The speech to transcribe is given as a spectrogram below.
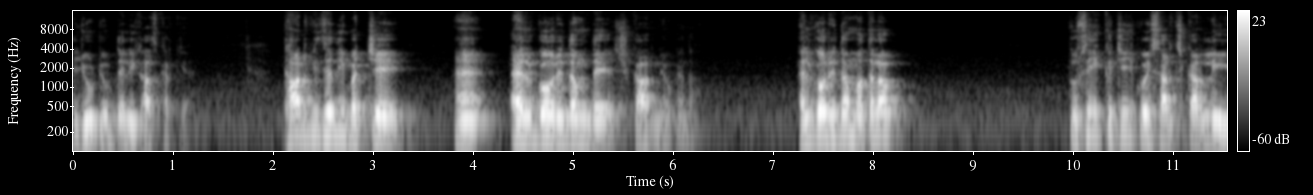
ਇਹ YouTube ਦੇ ਲਈ ਖਾਸ ਕਰਕੇ ਹੈ। 68% ਦੀ ਬੱਚੇ ਐ ਐਲਗੋਰਿਦਮ ਦੇ ਸ਼ਿਕਾਰ ਨੇ, ਉਹ ਕਹਿੰਦਾ। ਐਲਗੋਰਿਦਮ ਮਤਲਬ ਤੁਸੀਂ ਇੱਕ ਚੀਜ਼ ਕੋਈ ਸਰਚ ਕਰ ਲਈ,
